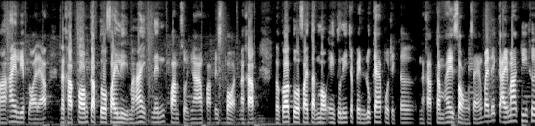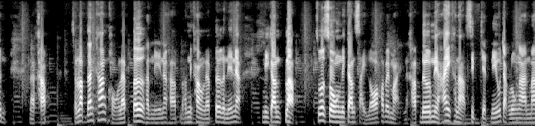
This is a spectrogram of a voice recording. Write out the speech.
มาให้เรียบร้อยแล้วนะครับพร้อมกับตัวไฟหลีมาให้เน้นความสวยงามความเป็นสปอร์ตนะครับแล้วก็ตัวไฟตัดหมอกเองตัวนี้จะเป็นลูกแก้วโปรเจคเตอร์นะครับทำให้ส่องแสงไปได้ไกลมากยิ่งขึ้นนะครับ สำหรับด้านข้างของ Raptor คันนี้นะครับด้านข้างของ Raptor คันนี้เนี่ยมีการปรับส่วนทรงในการใส่ล้อเข้าไปใหม่นะครับเดิมเนี่ยให้ขนาด 17 นิ้วจากโรงงานมา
